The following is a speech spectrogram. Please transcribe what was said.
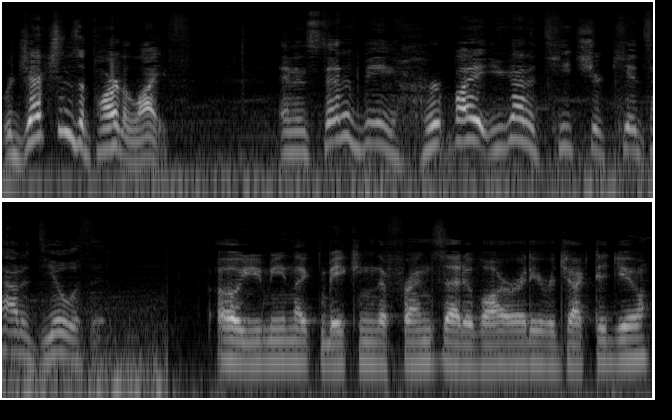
Rejection's a part of life. And instead of being hurt by it, you got to teach your kids how to deal with it. Oh, you mean like making the friends that have already rejected you?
